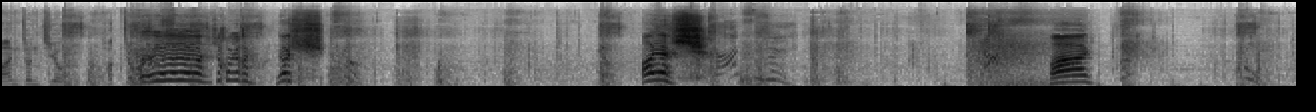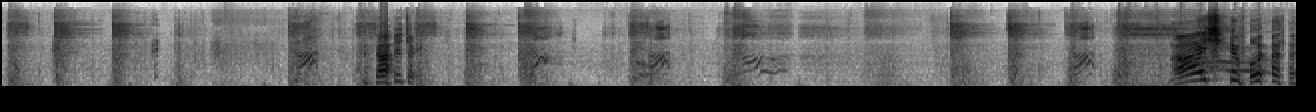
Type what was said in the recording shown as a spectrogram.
다음 안전 지역 어, 확정. 야, 야, 야, 야, 잠깐만, 잠깐만. 야, 씨. 아, 야, 씨. 와. 야, 진짜. 아이씨, 뭐야. 나.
